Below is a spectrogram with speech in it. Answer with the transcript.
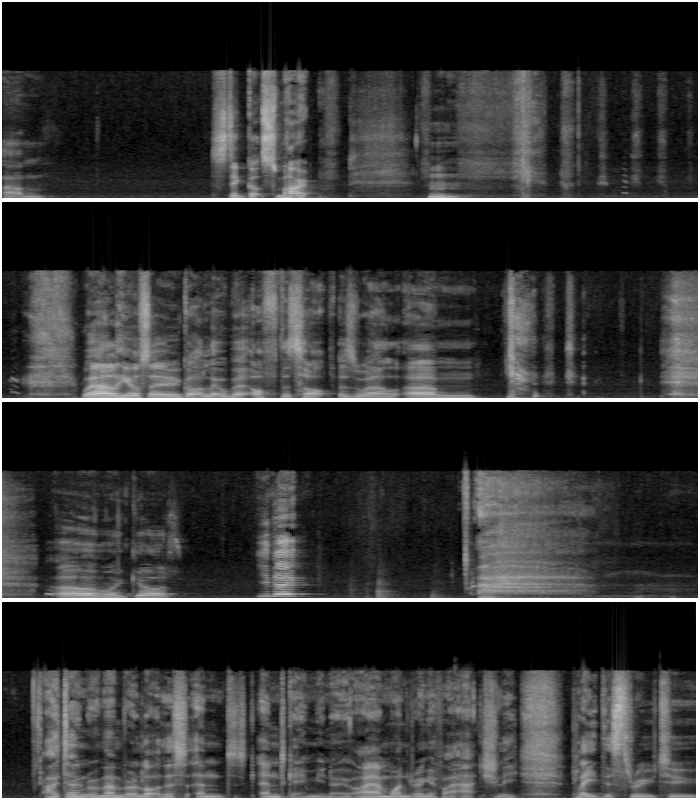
Um. Stig got smart. Hmm. Well, he also got a little bit off the top as well. Um, oh my god. You know, I don't remember a lot of this end end game. You know, I am wondering if I actually played this through to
